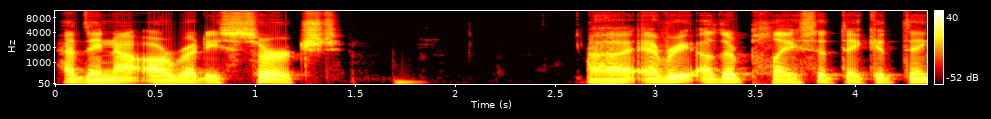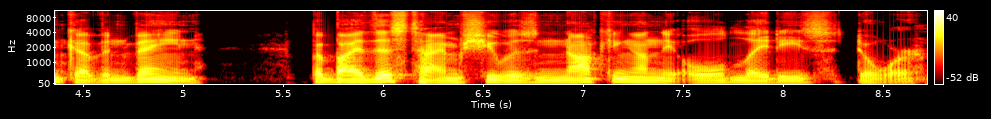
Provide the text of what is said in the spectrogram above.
had they not already searched uh, every other place that they could think of in vain but by this time she was knocking on the old lady's door.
